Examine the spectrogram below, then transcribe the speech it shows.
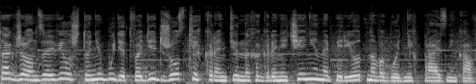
Также он заявил, что не будет вводить жестких карантинных ограничений на период новогодних праздников.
